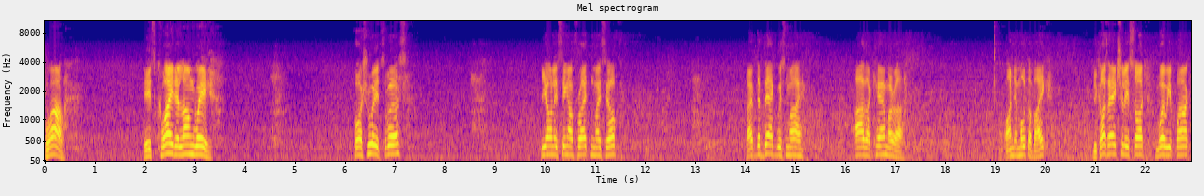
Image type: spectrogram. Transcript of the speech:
Wow. It's quite a long way. For sure it's worse. The only thing I frighten myself, I have the bag with my other camera on the motorbike because I actually thought where we parked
